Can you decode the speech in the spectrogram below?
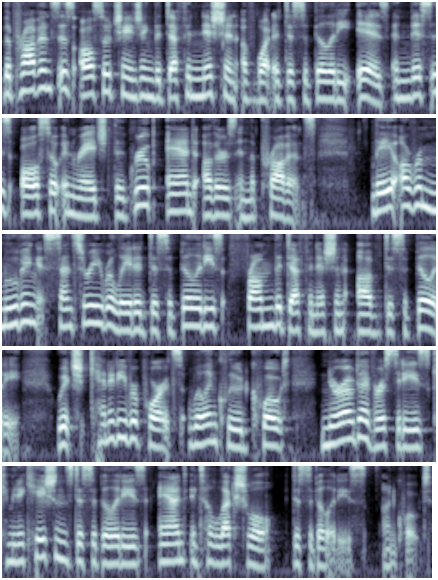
The province is also changing the definition of what a disability is, and this has also enraged the group and others in the province. They are removing sensory related disabilities from the definition of disability, which Kennedy reports will include, quote, neurodiversities, communications disabilities, and intellectual disabilities, unquote.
